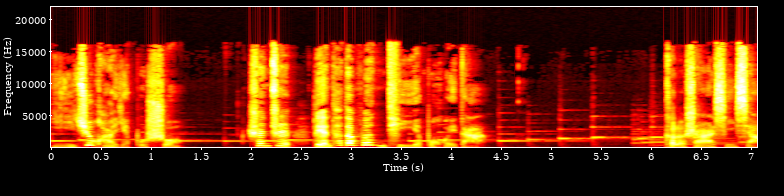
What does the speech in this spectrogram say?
一句话也不说，甚至连他的问题也不回答。克罗沙尔心想，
